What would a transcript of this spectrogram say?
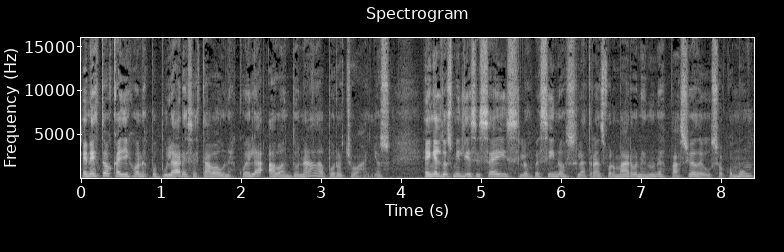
En estos callejones populares estaba una escuela abandonada por ocho años. En el 2016 los vecinos la transformaron en un espacio de uso común.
